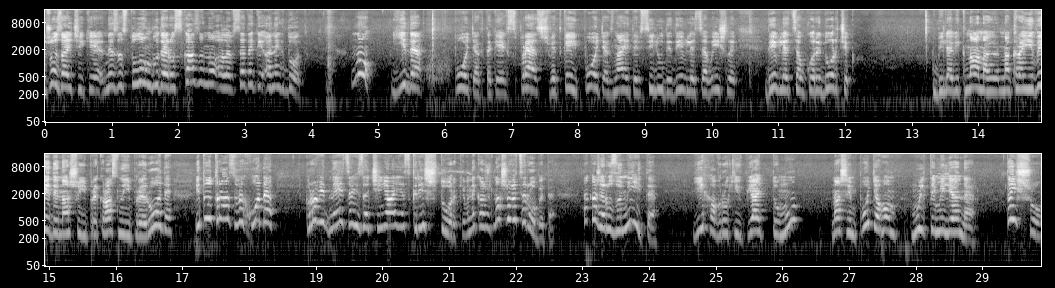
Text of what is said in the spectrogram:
Що, зайчики, не за столом буде розказано, але все-таки анекдот. Ну, їде потяг, такий експрес, швидкий потяг. Знаєте, всі люди дивляться, вийшли, дивляться в коридорчик біля вікна на, на краєвиди нашої прекрасної природи. І тут раз виходить провідниця і зачиняє скрізь шторки. Вони кажуть, на що ви це робите? Та каже, розумієте, їхав років п'ять тому нашим потягом мультимільйонер. Та й що?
